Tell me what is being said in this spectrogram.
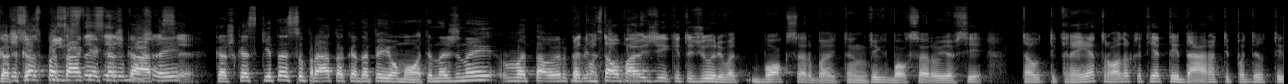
kažkas pasakė kažką tai, kažkas kitas suprato, kad apie jo motiną, žinai, va tau ir Bet o kovinis tau, sportas. pavyzdžiui, kai tu žiūri, va, boksą arba ten kickboksą ar UFC, tau tikrai atrodo, kad jie tai daro, tipo, dėl, tai,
